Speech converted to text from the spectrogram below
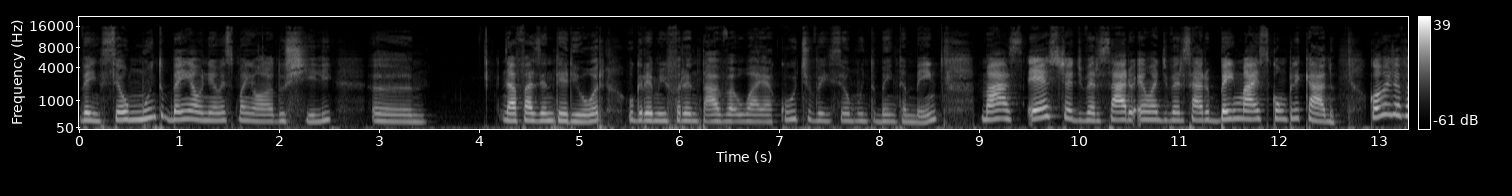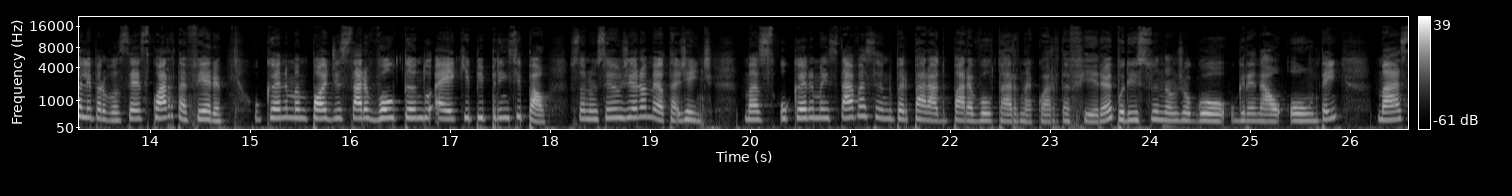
Venceu muito bem a União Espanhola do Chile. Uh, na fase anterior, o Grêmio enfrentava o Ayacucho, venceu muito bem também. Mas este adversário é um adversário bem mais complicado. Como eu já falei para vocês, quarta-feira o Kahneman pode estar voltando à equipe principal. Só não sei o Jeromel, tá, gente? Mas o Kahneman estava sendo preparado para voltar na quarta-feira, por isso não jogou o Grenal ontem. Mas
